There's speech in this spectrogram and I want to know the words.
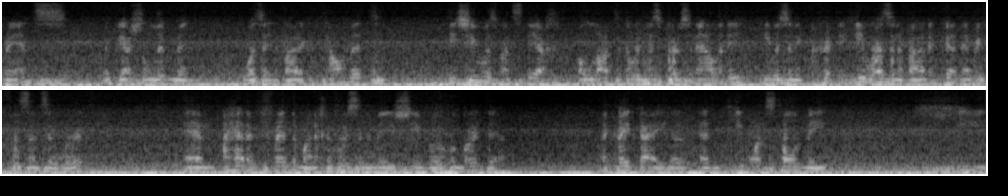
France, where Gershon Liebman was a Novardok Talmud. The was Matzliach a lot to do with his personality. He was an he was a Novardok in every full sense of the word. And I had a friend of mine, a chavus in the yeshiva, who learned there. A great guy, and he once told me he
